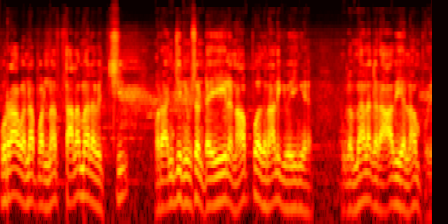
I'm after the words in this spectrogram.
புறாவை என்ன பண்ணால் தலை மேலே வச்சு ஒரு அஞ்சு நிமிஷம் டெய்லி நாற்பது நாளைக்கு வைங்க. உங்கள் மேலே இருக்கிற ஆவியெல்லாம் போயிடும்.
